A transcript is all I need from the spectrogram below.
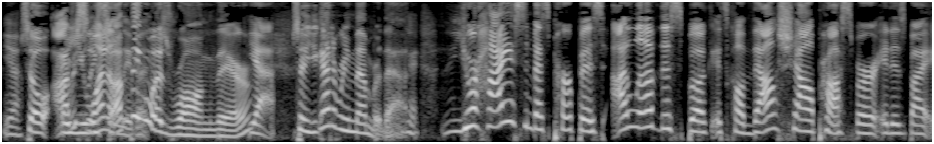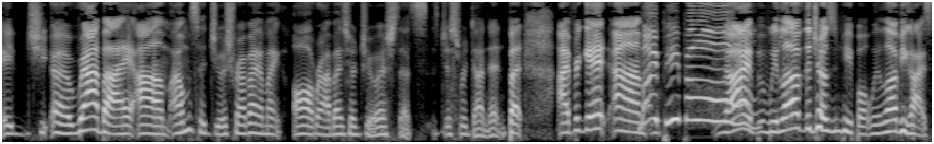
Yeah. So obviously something was wrong there. Yeah. So you got to remember that. Okay. Your highest and best purpose. I love this book. It's called Thou Shall Prosper. It is by a uh, rabbi. Um, I almost said Jewish rabbi. I'm like, all rabbis are Jewish. That's just redundant. But I forget. Um, My people. Right, we love the chosen people. We love you guys.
